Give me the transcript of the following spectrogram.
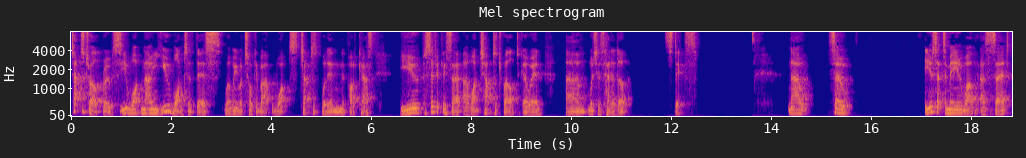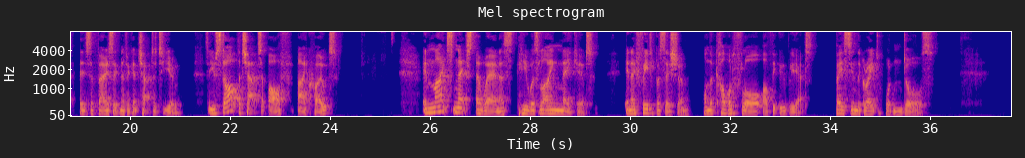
chapter 12, Bruce, you want, now you wanted this when we were talking about what chapters put in the podcast. You specifically said, I want chapter 12 to go in um, which is headed up Styx. Now, so you said to me, well, as I said, it's a very significant chapter to you. So you start the chapter off, I quote, in Mike's next awareness, he was lying naked in a fetal position on the cobbled floor of the oubliette, facing the great wooden doors.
